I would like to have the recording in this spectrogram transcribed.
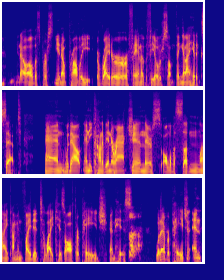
mm-hmm. you know, all this person, you know, probably a writer or a fan of the field or something, and I hit accept. And without any kind of interaction, there's all of a sudden like I'm invited to like his author page and his whatever page and, and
